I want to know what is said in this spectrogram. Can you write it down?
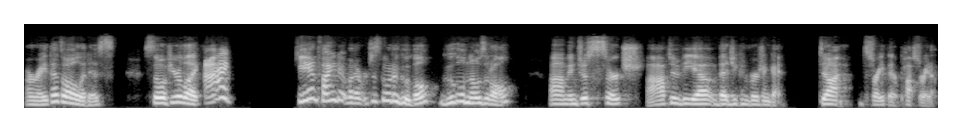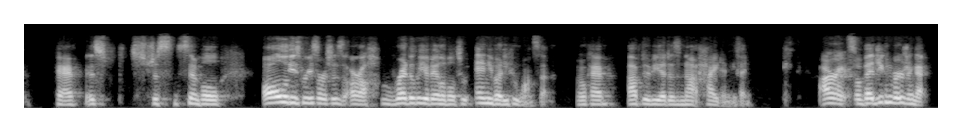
All right, that's all it is. So if you're like, I can't find it, whatever, just go to Google. Google knows it all. Um, and just search Optavia veggie conversion guide. Done. It's right there. Pops right up. Okay, it's, it's just simple. All these resources are readily available to anybody who wants them. Okay, Optavia does not hide anything. All right, so veggie conversion guide.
